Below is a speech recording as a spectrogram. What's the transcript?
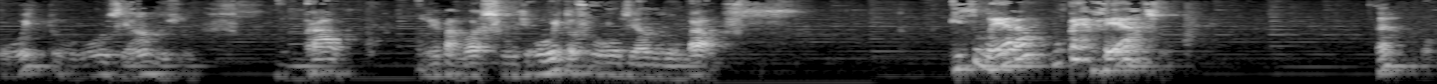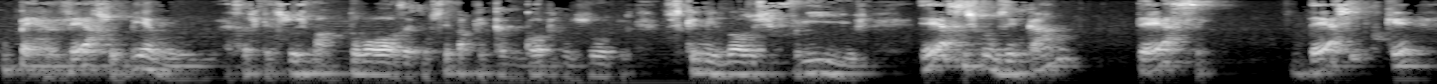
oito ou onze anos no, Brau, não lembro agora se foi oito ou onze anos no Brau. E não era um perverso. Né? Um perverso mesmo, essas pessoas matosas, estão sempre aplicando golpe nos outros, os criminosos frios. Esses, quando desencarnam, descem. Descem porque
